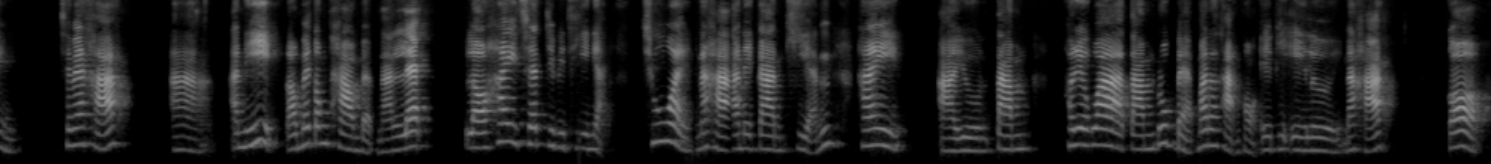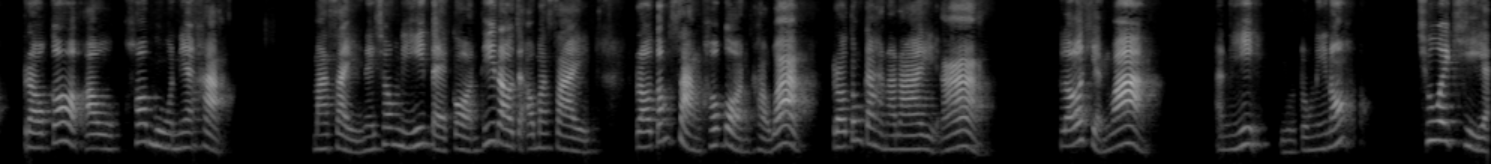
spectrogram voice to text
ง ใช่ไหมคะอ่าอันนี้เราไม่ต้องทำแบบนั้นและเราให้ ChatGPT เนี่ยช่วยนะคะในการเขียนให้อ่าอยู่ตามเขาเรียกว่าตามรูปแบบมาตรฐานของ APA เลยนะคะ ก็เราก็เอาข้อมูลเนี่ยค่ะ มาใส่ในช่องนี้แต่ก่อนที่เราจะเอามาใส่ เราต้องสั่งเขาก่อนค่ะว่า เราต้องการอะไร อ่าเราก็เขียนว่า อันนี้อยู่ตรงนี้เนาะ ช่วยเขีย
